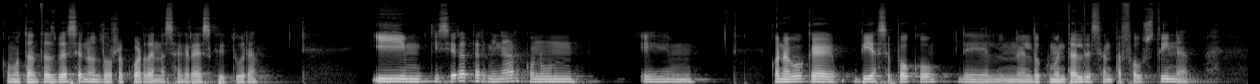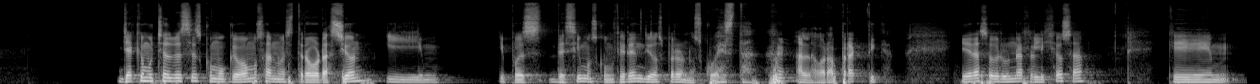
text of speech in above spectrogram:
como tantas veces nos lo recuerda en la Sagrada Escritura. Y quisiera terminar con un em, con algo que vi hace poco en el documental de Santa Faustina, ya que muchas veces como que vamos a nuestra oración y, y pues decimos confiar en Dios, pero nos cuesta a la hora práctica. Y era sobre una religiosa que,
